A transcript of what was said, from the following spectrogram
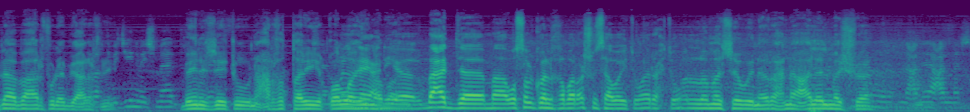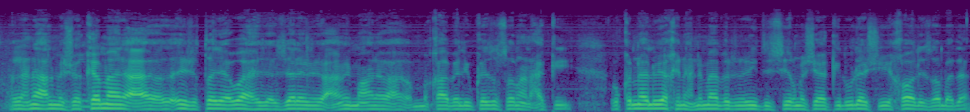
لا بعرف ولا بيعرفني. بين الزيتون حرف الطريق. والله ما يعني بعرف. آه، بعد ما وصلكم الخبر شو سويتوا؟ وين رحتوا؟ والله ما سوينا. رحنا على المشفى. رحنا على المشفى كمان ع- اجى طلع واحد زلمة عمل معنا مقابله وكذا صرنا نحكي. وقلنا له يا أخي نحن ما بنريد يصير مشاكل ولا شيء خالص ابدا.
